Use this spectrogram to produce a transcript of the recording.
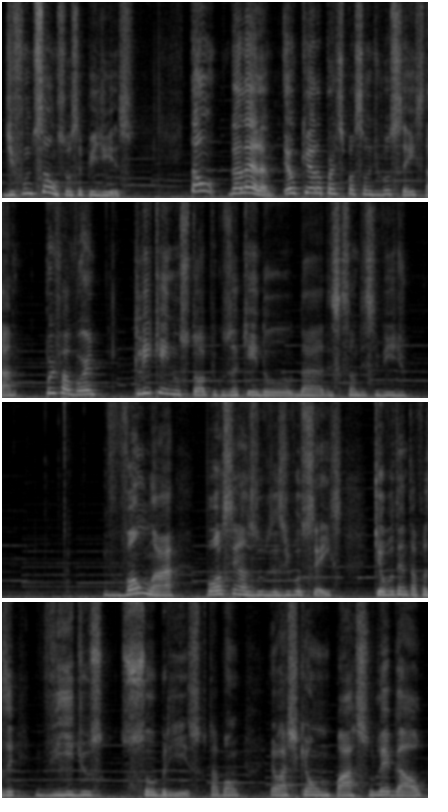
de fundição, se você pedir isso. Então, galera, eu quero a participação de vocês, tá? Por favor, cliquem nos tópicos aqui do, da descrição desse vídeo. Vão lá, postem as dúvidas de vocês, que eu vou tentar fazer vídeos sobre isso, tá bom? Eu acho que é um passo legal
